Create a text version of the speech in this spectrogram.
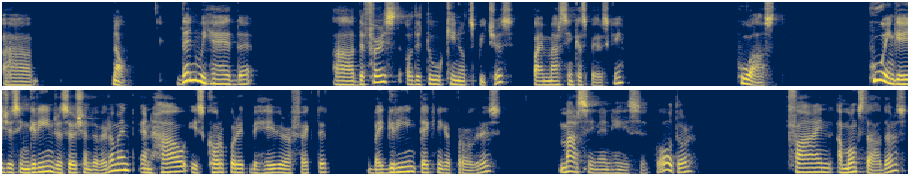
Uh, now, then we had uh, the first of the two keynote speeches by Marcin Kacperczyk, who asked, who engages in green research and development and how is corporate behavior affected by green technical progress? Marcin and his co-author find, amongst others,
